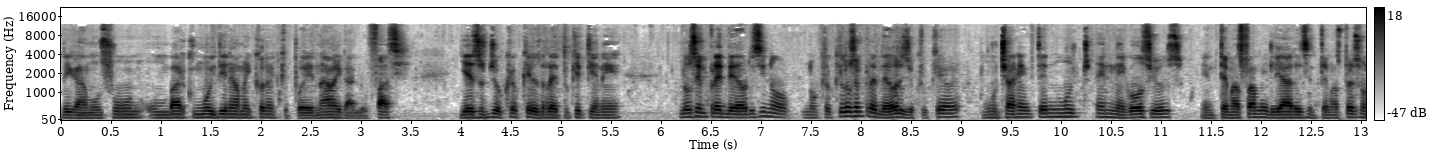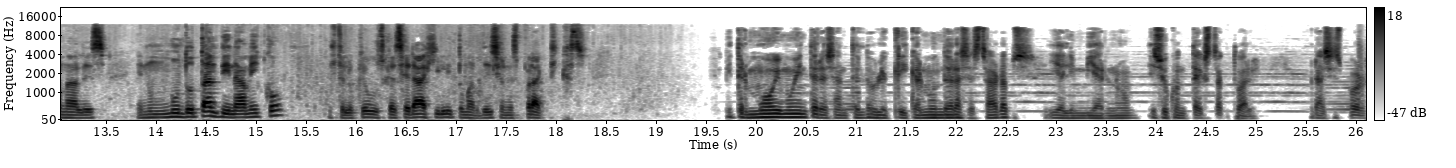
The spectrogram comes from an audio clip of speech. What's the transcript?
digamos, un, un barco muy dinámico en el que puede navegarlo fácil. Y eso yo creo que el reto que tiene los emprendedores, y no, no creo que los emprendedores, yo creo que mucha gente en, en negocios, en temas familiares, en temas personales, en un mundo tan dinámico, usted lo que busca es ser ágil y tomar decisiones prácticas. Peter, muy muy interesante el doble clic al mundo de las startups y el invierno y su contexto actual. Gracias por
